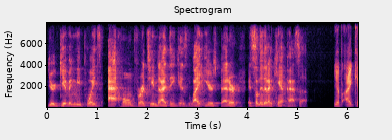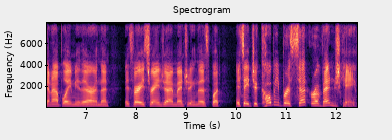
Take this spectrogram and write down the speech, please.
you're giving me points at home for a team that I think is light years better. It's something that I can't pass up. Yep, I cannot blame you there. And then it's very strange I'm mentioning this, but it's a Jacoby Brissett revenge game.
